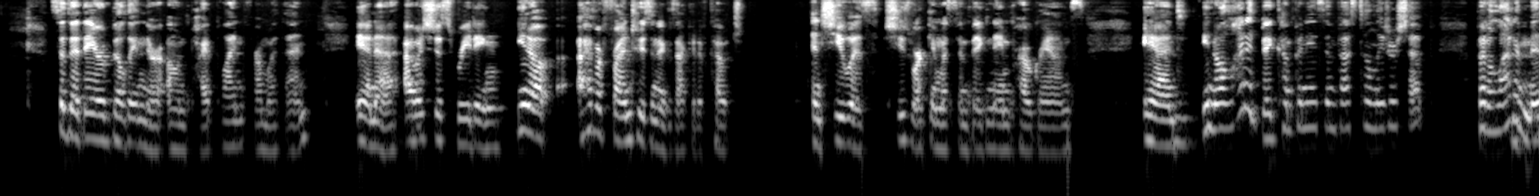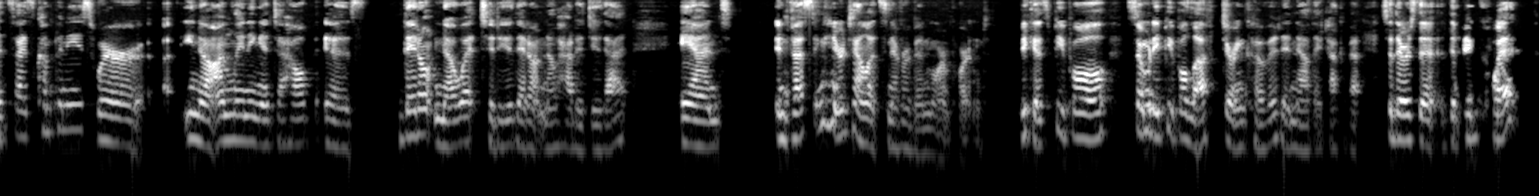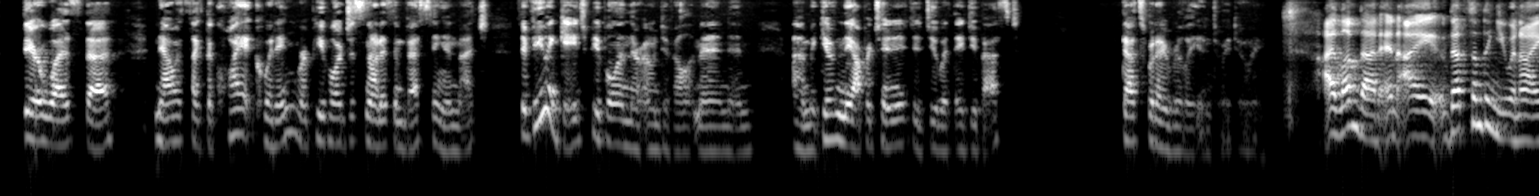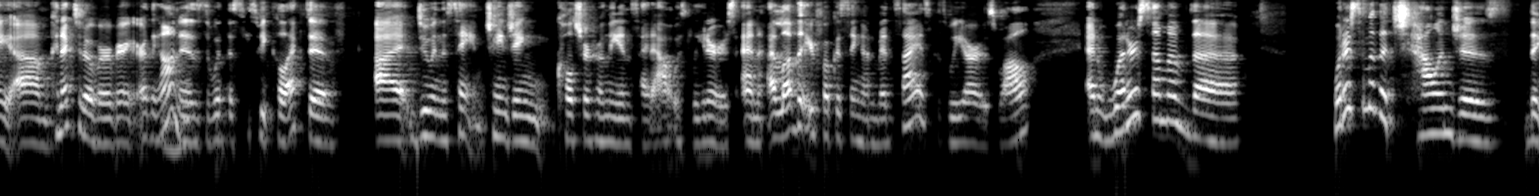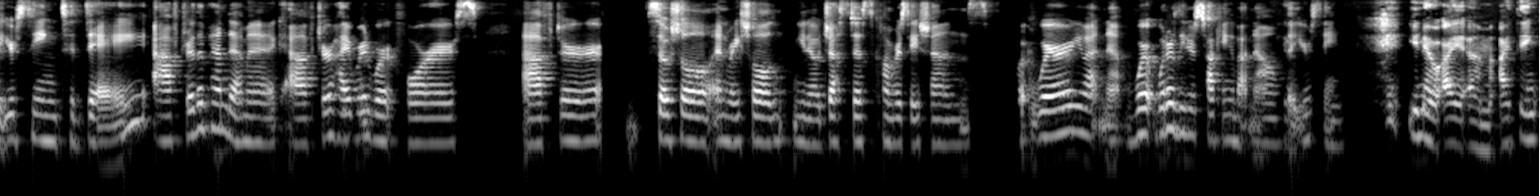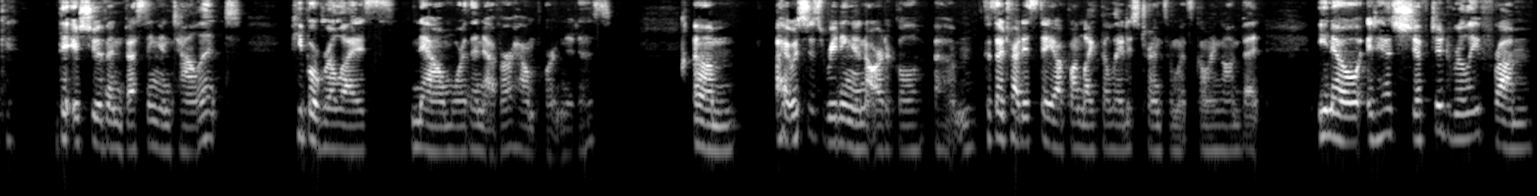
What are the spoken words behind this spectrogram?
so that they are building their own pipeline from within. And uh, I was just reading, you know, I have a friend who's an executive coach and she was, she's working with some big name programs. And, mm-hmm. you know, a lot of big companies invest in leadership, but a lot of mm-hmm. mid-sized companies where, uh, you know, I'm leaning into help is they don't know what to do. They don't know how to do that. And investing in your talent's never been more important because people, so many people left during COVID and now they talk about, so there's the, the big quit. There was the, now it's like the quiet quitting where people are just not as investing in much. So if you engage people in their own development and um, give them the opportunity to do what they do best, that's what I really enjoy doing. I love that, and I that's something you and I um, connected over very early on mm-hmm. is with the C Suite Collective uh, doing the same, changing culture from the inside out with leaders. And I love that you're focusing on midsize because we are as well. And what are some of the what are some of the challenges that you're seeing today after the pandemic, after hybrid workforce, after social and racial, you know, justice conversations? Where are you at now? Where, what are leaders talking about now that you're seeing? You know, I um I think the issue of investing in talent people realize now more than ever how important it is. Um, I was just reading an article because um, I try to stay up on like the latest trends and what's going on, but you know, it has shifted really from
